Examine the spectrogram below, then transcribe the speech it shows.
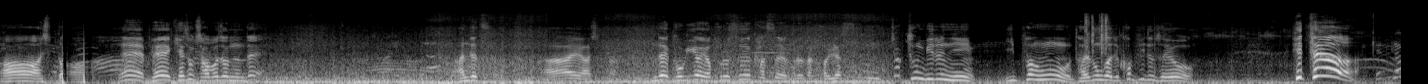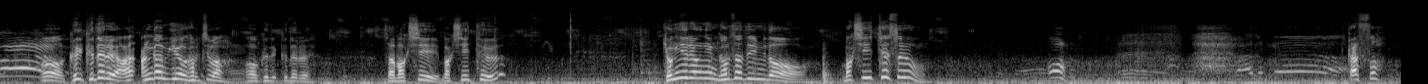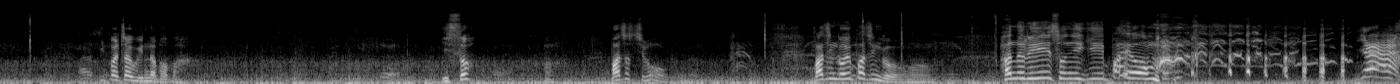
아 아쉽다. 네배 계속 잡아줬는데. 안 됐어. 아이 아쉽다. 근데 고기가 옆으로 쓱 갔어요. 그러다 걸렸어. 짝퉁 미르님 입항 후 달봉 가지고 커피 드세요. 히트! 히트! 어 그, 그대로 안, 안 감기면 감지 마 어 그, 그대로 해자 막시 막시 히트 경렬 형님 감사드립니다 막시 히트 했어요 어! 빠졌다 깠어? 알았어 이빨 자국 있나 봐봐 있어. 있어? 어. 빠졌지 뭐 빠진 거에 빠진 거 어. 하늘이 손익이 빠염 야!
